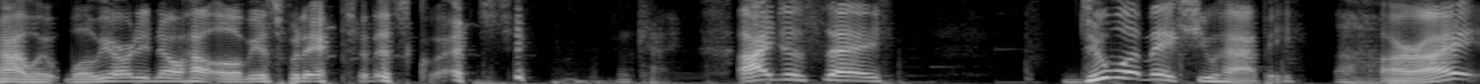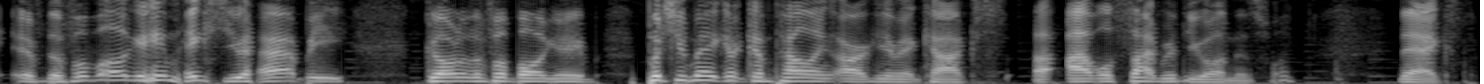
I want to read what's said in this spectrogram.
All right. wait, well, we already know how obvious would answer this question. Okay. I just say, do what makes you happy. Uh-huh. All right. If the football game makes you happy, go to the football game. But you make a compelling argument, Cox. Uh, I will side with you on this one. Next.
